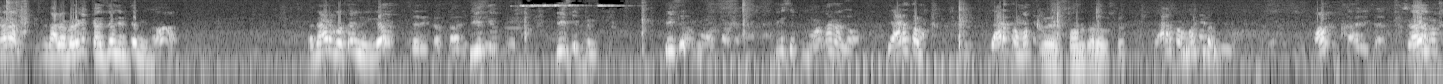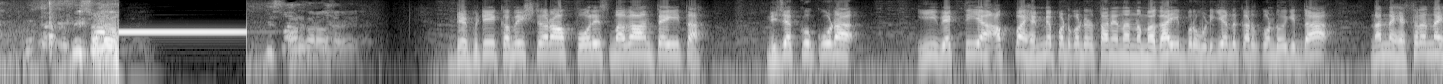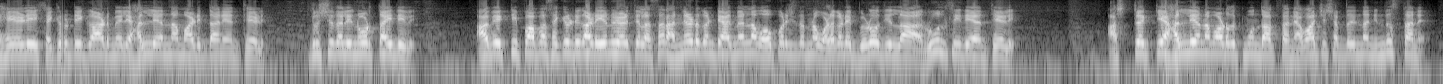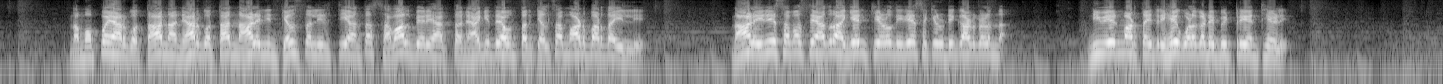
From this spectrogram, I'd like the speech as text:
ಸರ್. ನಾಳೆ ಬೆಳಗ್ಗೆ ಕೆಲಸದಲ್ಲಿ ಇರ್ತೇನೆ ನೀನು. ಅದ್ಯಾರು ಗೊತ್ತಾ ನಿಂಗೆ? ಸರಿ ಸರ್ ಸರಿ. D C D C P D C P D C P ಮಗ ನಾನು. ಯಾರ ಹತ್ರ ಯಾರ ಹತ್ರ ಫೋನ್ ಕರೋ ಸರ್. ಯಾರ ಹತ್ರ sir sir. Phone Karo sir. Deputy commissioner of police ಮಗ ಅಂತೆ ಈತ. ನಿಜಕ್ಕೂ ಕೂಡ ಈ ವ್ಯಕ್ತಿಯ ಅಪ್ಪ ಹೆಮ್ಮೆ ಪಟ್ಕೊಂಡಿರ್ತಾನೆ ನನ್ನ ಮಗ ಇಬ್ಬರು ಹುಡುಗಿಯರನ್ನು ಕರ್ಕೊಂಡು ಹೋಗಿದ್ದ. ನನ್ನ ಹೆಸರನ್ನ ಹೇಳಿ ಸೆಕ್ಯೂರಿಟಿ ಗಾರ್ಡ್ ಮೇಲೆ ಹಲ್ಲೆಯನ್ನ ಮಾಡಿದ್ದಾನೆ ಅಂತ ಹೇಳಿ ದೃಶ್ಯದಲ್ಲಿ ನೋಡ್ತಾ ಇದ್ದೀವಿ. ಆ ವ್ಯಕ್ತಿ ಪಾಪ ಸೆಕ್ಯೂರಿಟಿ ಗಾರ್ಡ್ ಏನು ಹೇಳ್ತಿಲ್ಲ, ಸರ್, ಹನ್ನೆರಡು ಗಂಟೆ ಆದಮೇಲೆ ನಾವು ಅಪರಿಚಿತರನ್ನ ಒಳಗಡೆ ಬಿಡೋದಿಲ್ಲ ರೂಲ್ಸ್ ಇದೆ ಅಂತ ಹೇಳಿ ಅಷ್ಟಕ್ಕೆ ಹಲ್ಲೆಯನ್ನು ಮಾಡೋದಕ್ಕೆ ಮುಂದಾಗ್ತಾನೆ, ಅವಾಚ್ಯ ಶಬ್ದದಿಂದ ನಿಂದಿಸ್ತಾನೆ. ನಮ್ಮಪ್ಪ ಯಾರು ಗೊತ್ತಾ? ನಾನು ಯಾರು ಗೊತ್ತಾ? ನಾಳೆ ನಿನ್ನ ಕೆಲಸದಲ್ಲಿ ಇರ್ತೀಯ? ಅಂತ ಸವಾಲ್ ಬೇರೆ ಹಾಕ್ತಾನೆ. ಆಗಿದ್ರೆ ಅವ್ನು ತನ್ನ ಕೆಲಸ ಮಾಡಬಾರ್ದಾ ಇಲ್ಲಿ? ನಾಳೆ ಏನೇ ಸಮಸ್ಯೆ ಆದರೂ ಅಗೇನ್ ಕೇಳೋದು ಇದೇ ಸೆಕ್ಯೂರಿಟಿ ಗಾರ್ಡ್ಗಳನ್ನು ನೀವೇನು ಮಾಡ್ತಾ ಇದ್ರಿ? ಹೇಗೆ ಒಳಗಡೆ ಬಿಟ್ರಿ? ಅಂತ ಹೇಳಿ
